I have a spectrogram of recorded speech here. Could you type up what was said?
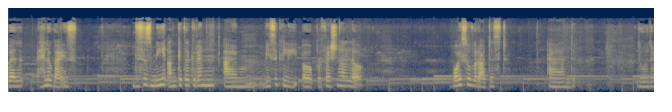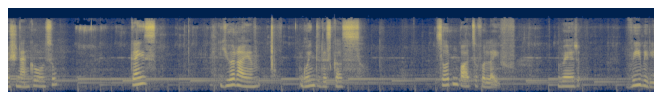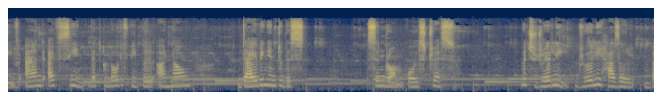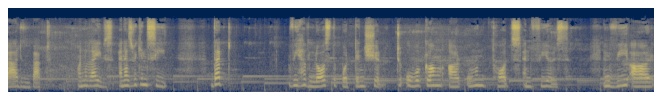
Well, hello guys. This is me, Ankita Kiran. I'm basically a professional uh, voiceover artist and Doordarshan anchor also. Guys, here I am going to discuss certain parts of our life where we believe, and I've seen that a lot of people are now diving into this syndrome called stress, which really, really has a bad impact on our lives. And as we can see, that we have lost the potential to overcome our own thoughts and fears, and we are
